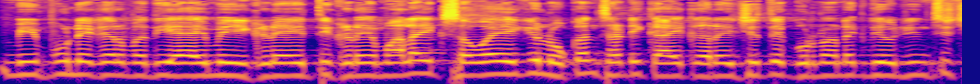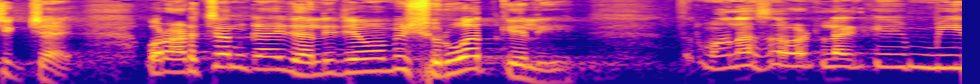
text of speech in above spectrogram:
मी पुणेकरमध्ये आहे मी इकडे आहे तिकडे मला एक सवय आहे की लोकांसाठी काय करायची ते गुरुनानक देवजींची शिक्षा आहे. पण अडचण काय झाली जेव्हा मी सुरुवात केली तर मला असं वाटलं की मी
